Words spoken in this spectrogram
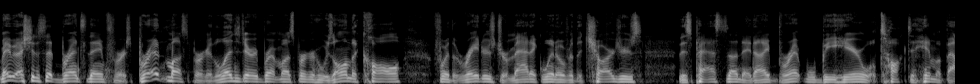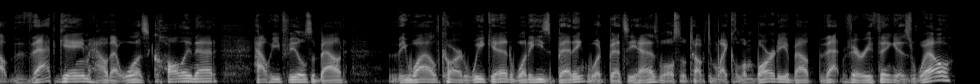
Maybe I should have said Brent's name first. Brent Musburger, the legendary Brent Musburger, who was on the call for the Raiders' dramatic win over the Chargers this past Sunday night. Brent will be here. We'll talk to him about that game, how that was calling that, how he feels about the wild card weekend, what he's betting, what bets he has. We'll also talk to Michael Lombardi about that very thing as well.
